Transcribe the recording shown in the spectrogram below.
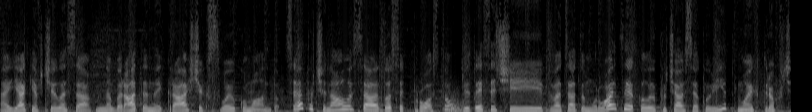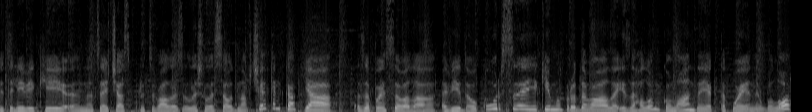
е, як я вчилася набирати найкращих в свою команду. Це починалося досить просто у 2020 році, коли почався ковід. Моїх трьох вчителів, які е, на цей час працювали, залишилася одна вчителька. Я записувала відеокурси, які ми продавали, і загалом команди як такої не було.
